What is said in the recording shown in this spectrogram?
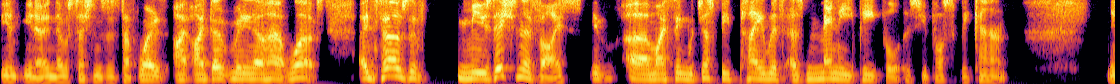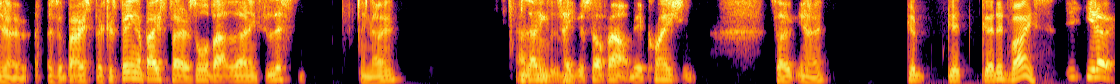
you know, and there were sessions and stuff, whereas I, I don't really know how it works. In terms of musician advice, uh, my thing would just be play with as many people as you possibly can, you know, as a bass player, because being a bass player is all about learning to listen, you know, and Absolutely. learning to take yourself out of the equation. So, you know, good good good advice. You know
